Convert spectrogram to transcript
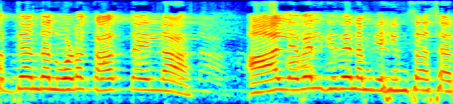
ಮಧ್ಯಾಹ್ನದಲ್ಲಿ ಓಡಕ್ ಆಗ್ತಾ ಇಲ್ಲ. ಆ ಲೆವೆಲ್ಗಿದೆ ನಮಗೆ ಹಿಂಸಾಚಾರ.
